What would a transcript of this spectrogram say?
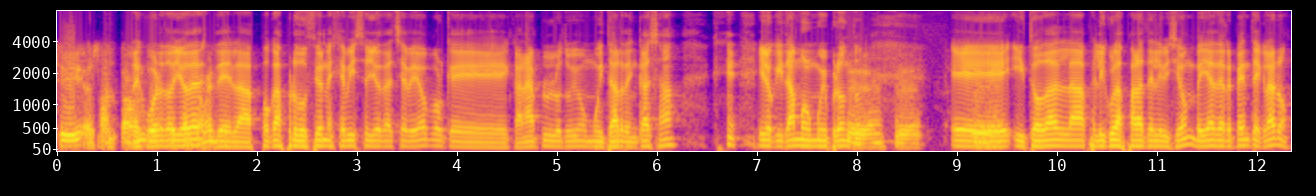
Sí, exacto. Recuerdo yo de, las pocas producciones que he visto yo de HBO porque Canal Plus lo tuvimos muy tarde en casa y lo quitamos muy pronto. Eh, y todas las películas para televisión, veía de repente, claro,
